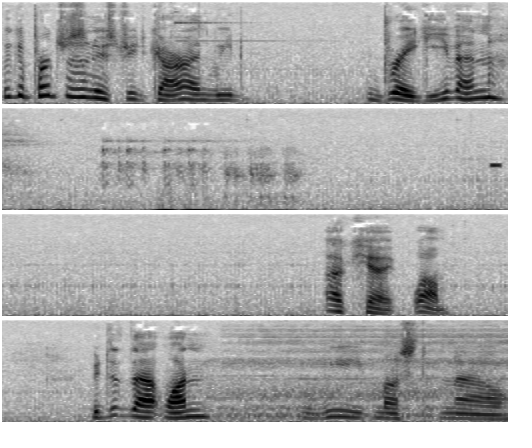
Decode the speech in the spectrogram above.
we could purchase a new streetcar and we'd break even. Okay, well, we did that one. We must now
